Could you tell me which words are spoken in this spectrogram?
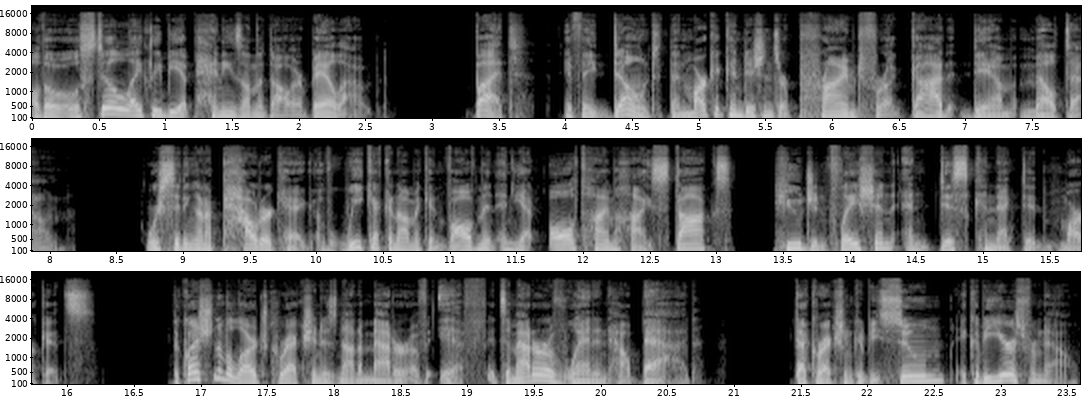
although it will still likely be a pennies on the dollar bailout. But if they don't, then market conditions are primed for a goddamn meltdown. We're sitting on a powder keg of weak economic involvement and yet all time high stocks, huge inflation, and disconnected markets. The question of a large correction is not a matter of if, it's a matter of when and how bad. That correction could be soon, it could be years from now,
